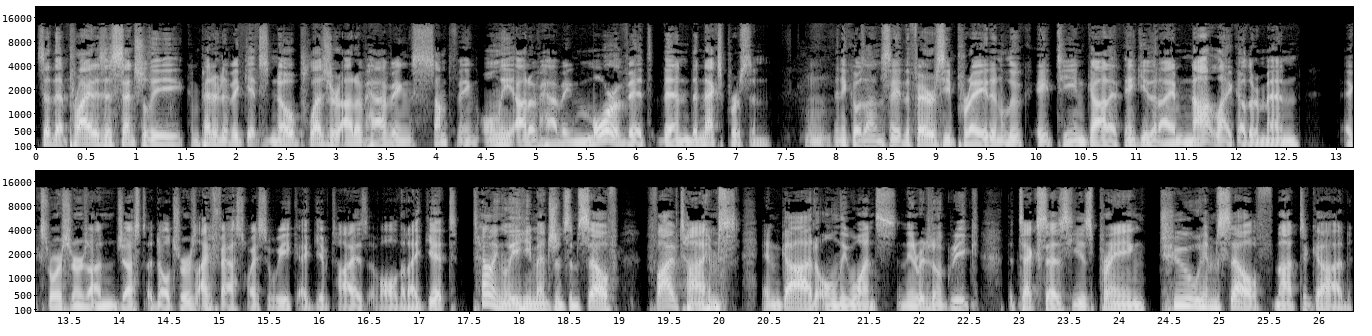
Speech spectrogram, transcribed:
said that pride is essentially competitive. It gets no pleasure out of having something, only out of having more of it than the next person. Hmm. Then he goes on to say, The Pharisee prayed in Luke 18, God, I thank you that I am not like other men, extortioners, unjust adulterers. I fast twice a week. I give tithes of all that I get. Tellingly, he mentions himself five times and God only once. In the original Greek, the text says he is praying to himself, not to God.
